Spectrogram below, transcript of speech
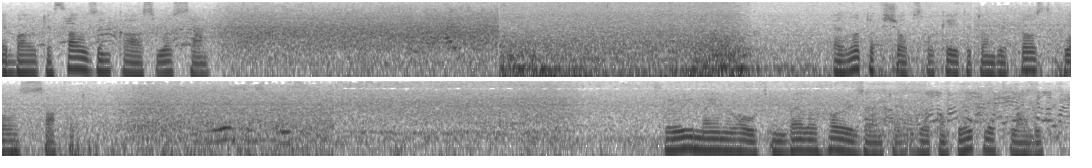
About a thousand cars were sunk. A lot of shops located on the first floor suffered. Three main roads in Belo Horizonte were completely flooded.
